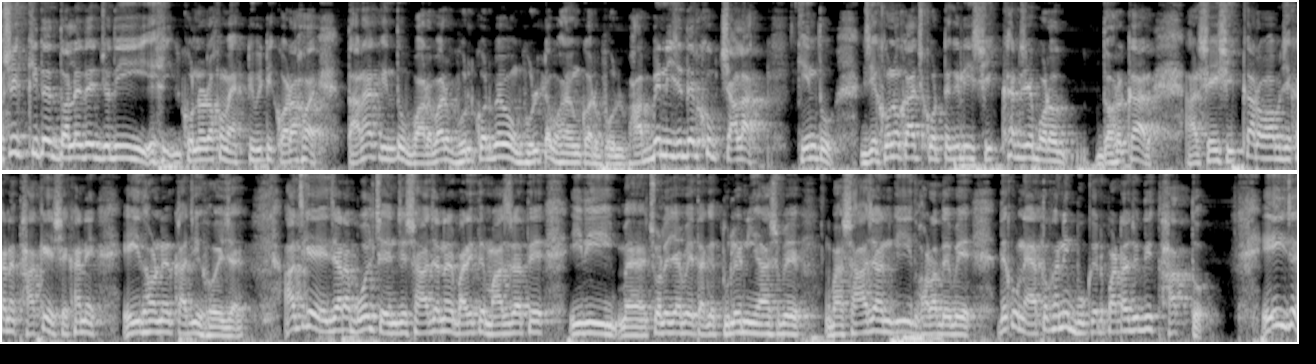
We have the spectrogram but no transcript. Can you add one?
অশিক্ষিতের দলেদের যদি কোনো রকম অ্যাক্টিভিটি করা হয়, তারা কিন্তু বারবার ভুল করবে এবং ভুলটা ভয়ঙ্কর ভুল। ভাববে নিজেদের খুব চালাক, কিন্তু যে কোনো কাজ করতে গেলেই শিক্ষার যে বড় দরকার, আর সেই শিক্ষার অভাব যেখানে থাকে, সেখানে এই ধরনের কাজই হয়ে যায়। আজকে যারা বলছেন যে শাহজাহানের বাড়িতে মাঝরাতে ইরি চলে যাবে, তাকে তুলে নিয়ে আসবে বা শাহজাহান গিয়ে ধরা দেবে। দেখুন, এতখানি বুকের পাটা যদি থাকতো, এই যে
